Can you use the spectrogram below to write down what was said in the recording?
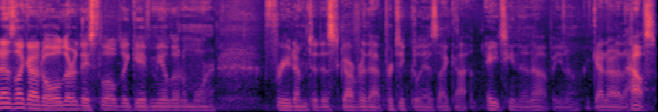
But as I got older, they slowly gave me a little more freedom to discover that, particularly as I got 18 and up, you know, I got out of the house.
